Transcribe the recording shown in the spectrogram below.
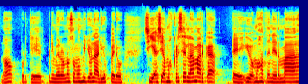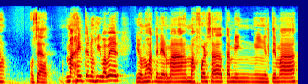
¿no? Porque primero no somos millonarios, pero si hacíamos crecer la marca, eh, íbamos a tener más, o sea, más gente nos iba a ver, íbamos a tener más, más fuerza también en el tema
